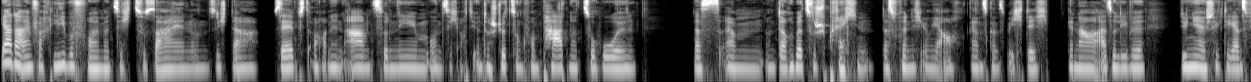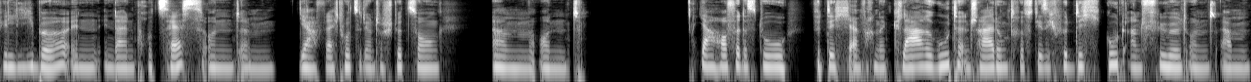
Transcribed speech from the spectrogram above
ja, da einfach liebevoll mit sich zu sein und sich da selbst auch in den Arm zu nehmen und sich auch die Unterstützung vom Partner zu holen. Das, ähm, und darüber zu sprechen, das finde ich irgendwie auch ganz, ganz wichtig. Genau, also liebe Dunja, ich schicke dir ganz viel Liebe in, in deinen Prozess und ähm, ja, vielleicht holst du dir Unterstützung ähm, und ja, hoffe, dass du für dich einfach eine klare, gute Entscheidung triffst, die sich für dich gut anfühlt und ähm,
